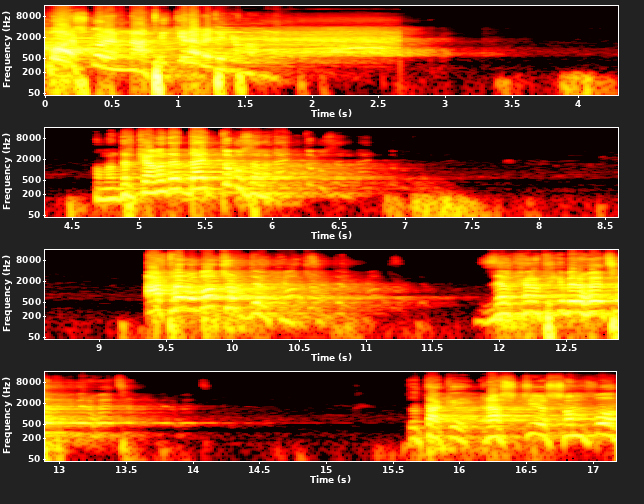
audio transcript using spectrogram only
আপোষ করেন না, ঠিক কিনা বেটে কেমন আমাদেরকে আমাদের দায়িত্ব বোঝা লাগে আঠারো বছর জেল জেলখানা থেকে বের হয়েছে। তো তাকে রাষ্ট্রীয় সম্পদ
